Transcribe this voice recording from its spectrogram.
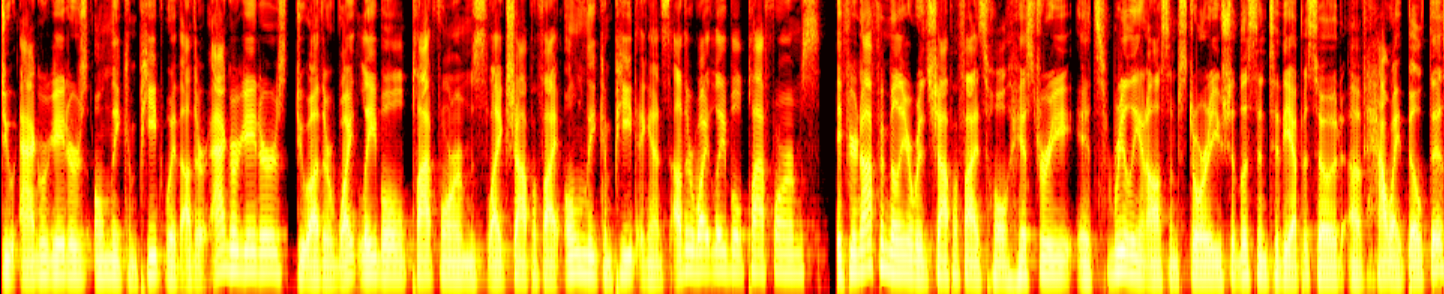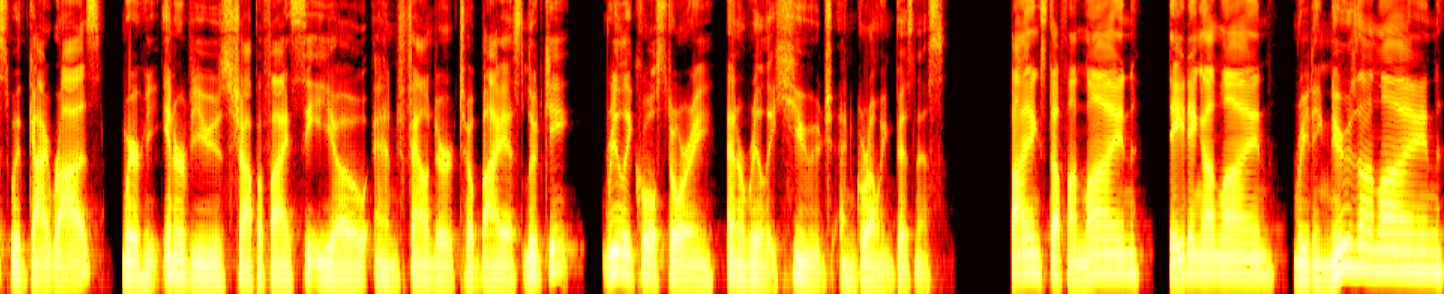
do aggregators only compete with other aggregators? Do other white label platforms like Shopify only compete against other white label platforms? If you're not familiar with Shopify's whole history, it's really an awesome story. You should listen to the episode of How I Built This with Guy Raz, where he interviews Shopify CEO and founder Tobias Lütke. Really cool story and a really huge and growing business. Buying stuff online, dating online, reading news online,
